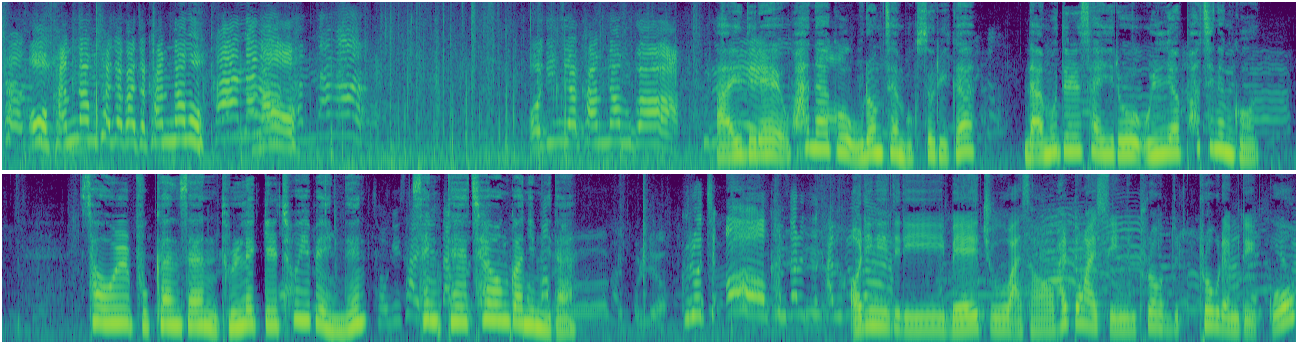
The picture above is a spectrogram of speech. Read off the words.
저기 어, 감나무 찾아가자. 감나무. 하나만 어. 어딨냐, 감나무가? 아이들의 환하고 우렁찬 목소리가 나무들 사이로 울려 퍼지는 곳. 서울 북한산 둘레길 초입에 있는 생태 딱 체험관입니다. 그렇지. 어, 감 떨어진다. 감. 어린이들이 매주 와서 활동할 수 있는 프로그램- 프로그램도 있고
